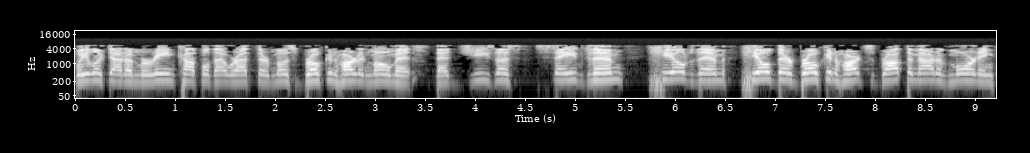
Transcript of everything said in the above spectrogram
We looked at a Marine couple that were at their most brokenhearted moment that Jesus saved them, healed them, healed their broken hearts, brought them out of mourning,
